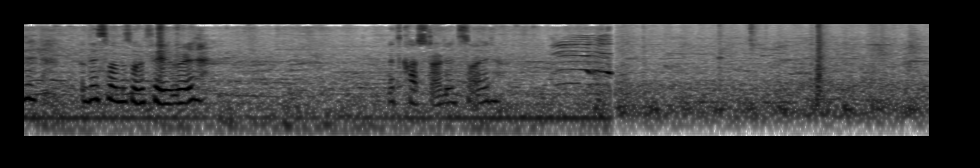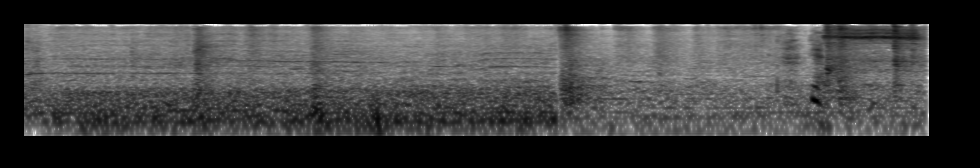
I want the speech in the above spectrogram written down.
this one is my favorite. With custard inside. Yes.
